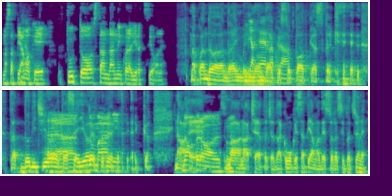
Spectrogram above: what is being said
ma sappiamo no. che tutto sta andando in quella direzione. Ma quando andrà in, in onda questo podcast? Perché tra 12 ore, eh, tra 6 ore... Domani. ecco. No, no, eh, però, insomma... no, no, certo, certo. Comunque sappiamo adesso la situazione,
